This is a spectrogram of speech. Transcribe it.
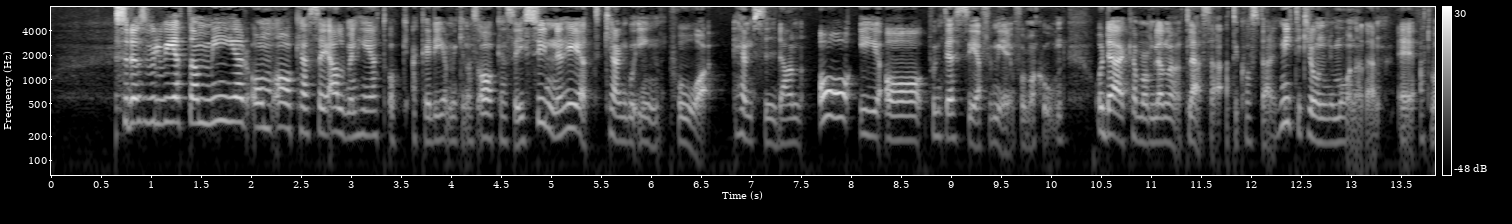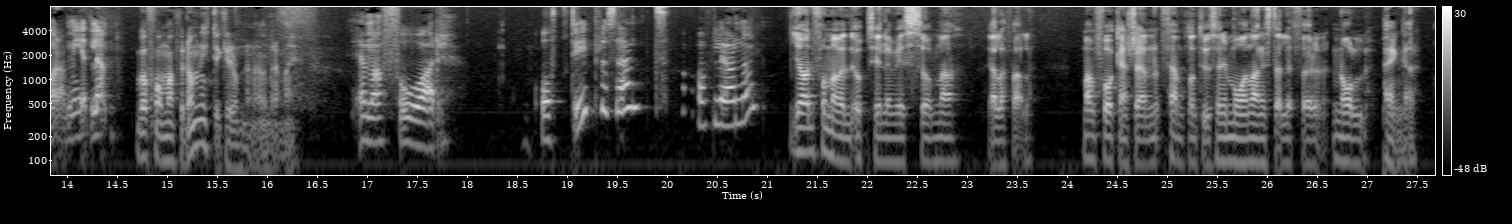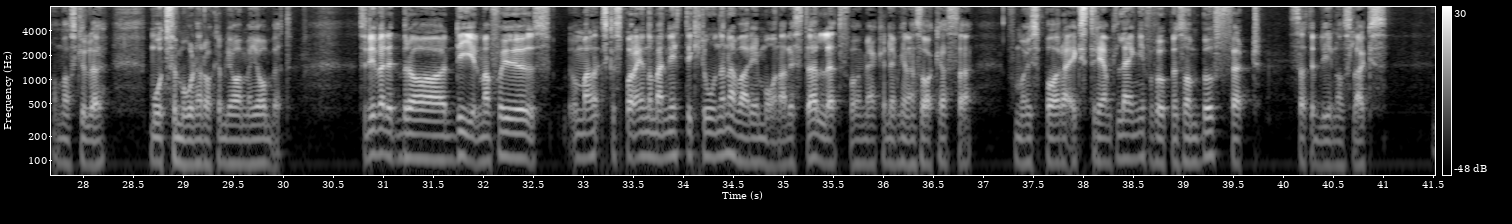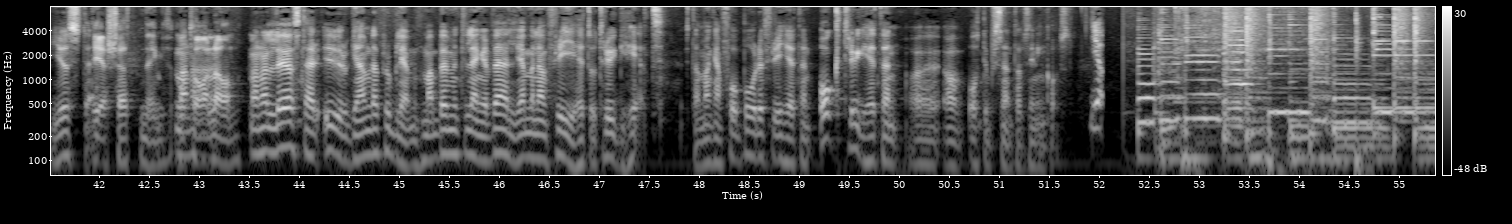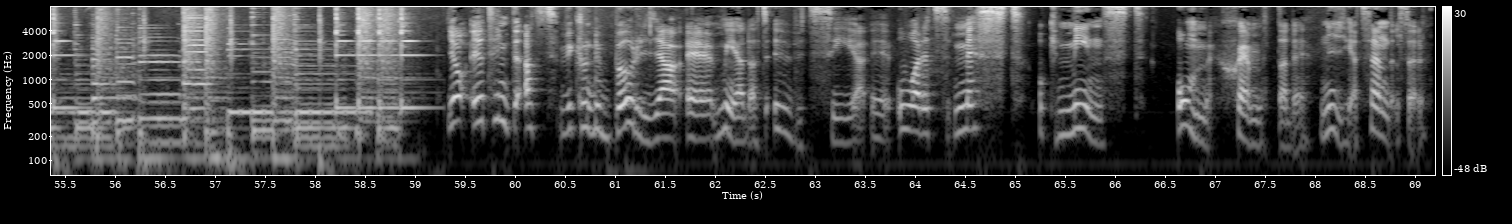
Så den som vill veta mer om a-kassa i allmänhet och akademikernas a-kassa i synnerhet kan gå in på hemsidan aea.se för mer information. Och där kan man bland annat läsa att det kostar 90 kronor i månaden eh, att vara medlem. Vad får man för de 90 kronorna undrar man ju. Man får 80 procent av lönen. Ja, det får man väl upp till en viss summa i alla fall. Man får kanske en 15 000 i månaden istället för noll pengar om man skulle mot förmodan råka bli av med jobbet. Så det är väldigt bra deal. Man får ju, om man ska spara in de här 90 kronorna varje månad istället för med Akademikernas a-kassa får man ju spara extremt länge för att få upp en sån buffert så att det blir någon slags Just det. ersättning att Man tala har, om. man har löst det här urgamla problemet. Man behöver inte längre välja mellan frihet och trygghet. Utan man kan få både friheten och tryggheten eh, av 80 procent av sin inkomst. Ja. Jag tänkte att vi kunde börja eh, med att utse eh, årets mest och minst omskämtade nyhetshändelser.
